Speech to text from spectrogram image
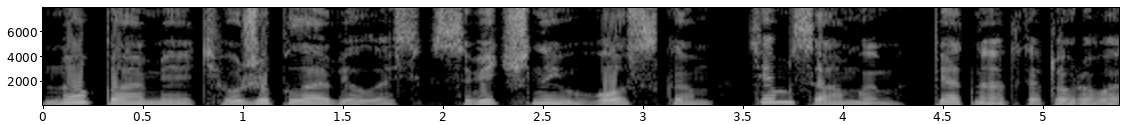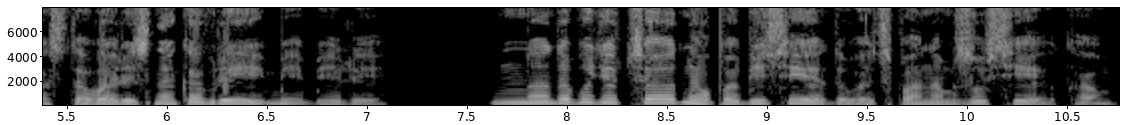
Но память уже плавилась свечным воском, тем самым, пятна от которого оставались на ковре и мебели. Надо будет все одно побеседовать с паном Зусеком.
